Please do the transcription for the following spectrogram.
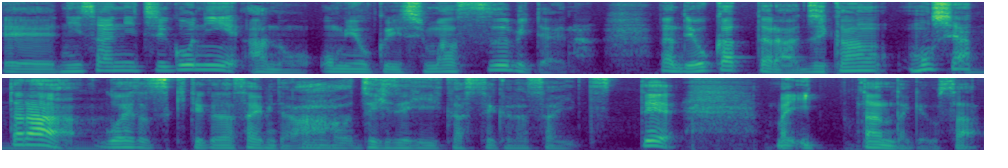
えー、23日後にあのお見送りしますみたいな。なんでよかったら時間もしあったらご挨拶来てくださいみたいな「ああぜひぜひ行かせてください」っつって、まあ、行ったんだけどさ。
